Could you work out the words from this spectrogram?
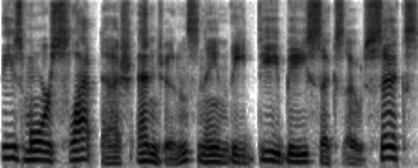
These more slapdash engines, named the DB606,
